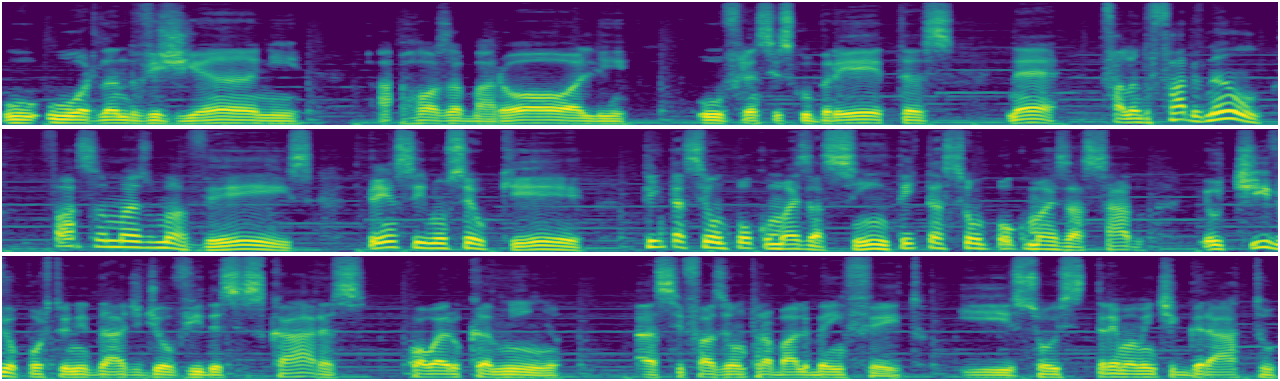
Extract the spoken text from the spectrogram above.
o, o Orlando Vigiani, a Rosa Baroli, o Francisco Bretas, né? Falando, Fábio, não, faça mais uma vez, pense em não sei o quê, tenta ser um pouco mais assim, tenta ser um pouco mais assado. Eu tive a oportunidade de ouvir desses caras qual era o caminho a se fazer um trabalho bem feito. E sou extremamente grato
